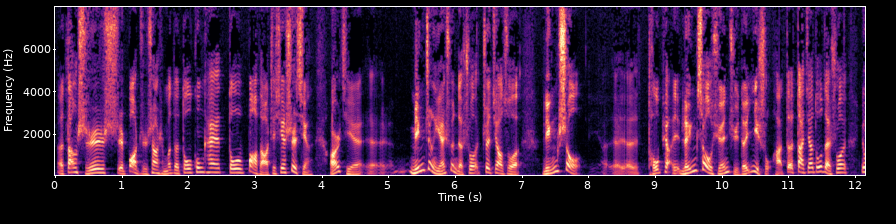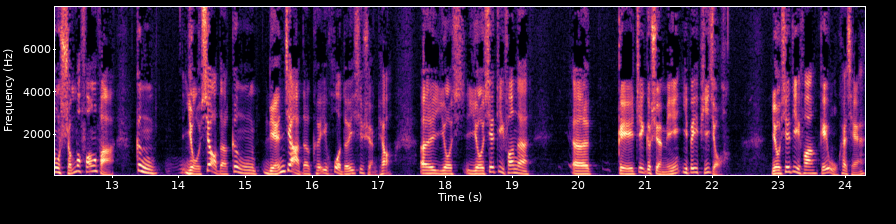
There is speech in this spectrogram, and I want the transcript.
呃，当时是报纸上什么的都公开都报道这些事情，而且呃名正言顺的说，这叫做零售呃投票零售选举的艺术哈，大大家都在说用什么方法更有效的、更廉价的可以获得一些选票，呃，有有些地方呢，呃，给这个选民一杯啤酒，有些地方给五块钱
